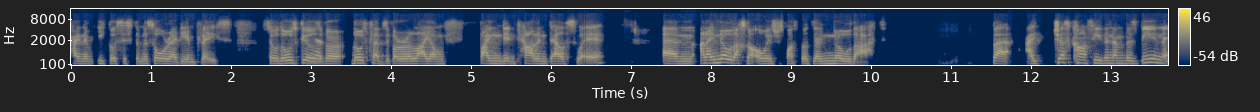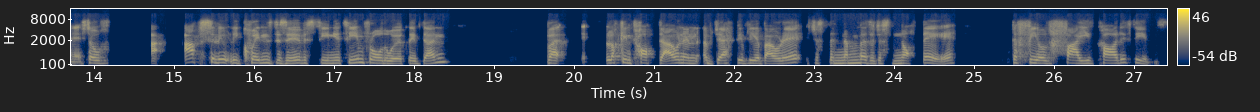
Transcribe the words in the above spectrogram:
kind of ecosystem that's already in place. So those girls Yeah. are those clubs are going to rely on finding talent elsewhere. Um, and I know that's not Owen's responsibility. I know that, but I just can't see the numbers being there. So absolutely, Quins deserve a senior team for all the work they've done. But looking top down and objectively about it, it's just the numbers are just not there to field five Cardiff teams.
